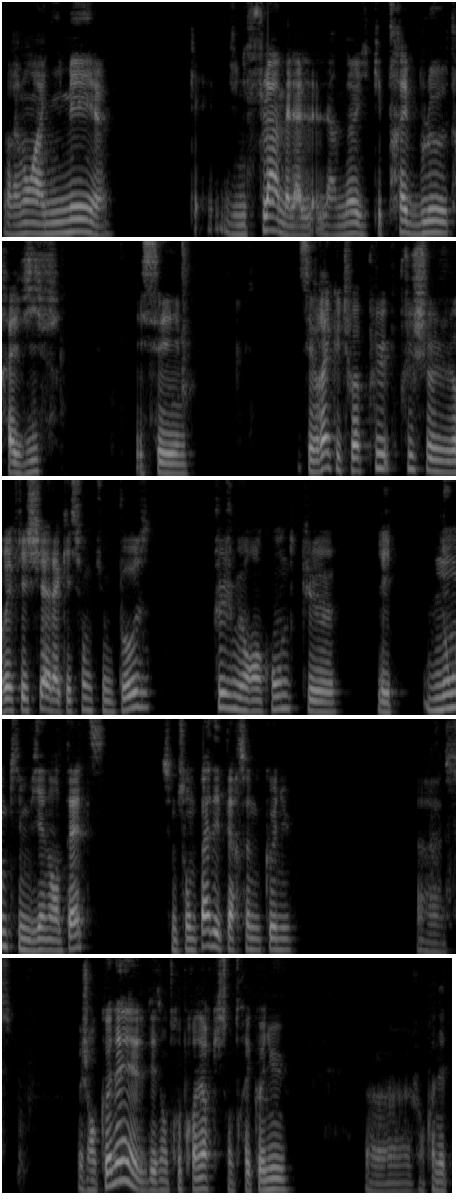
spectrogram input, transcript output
vraiment animé d'une flamme. Elle a, un œil qui est très bleu, très vif. Et c'est c'est vrai que tu vois, plus plus je réfléchis à la question que tu me poses, plus je me rends compte que les noms qui me viennent en tête, ce ne sont pas des personnes connues. Euh, j'en connais des entrepreneurs qui sont très connus, euh, j'en connais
